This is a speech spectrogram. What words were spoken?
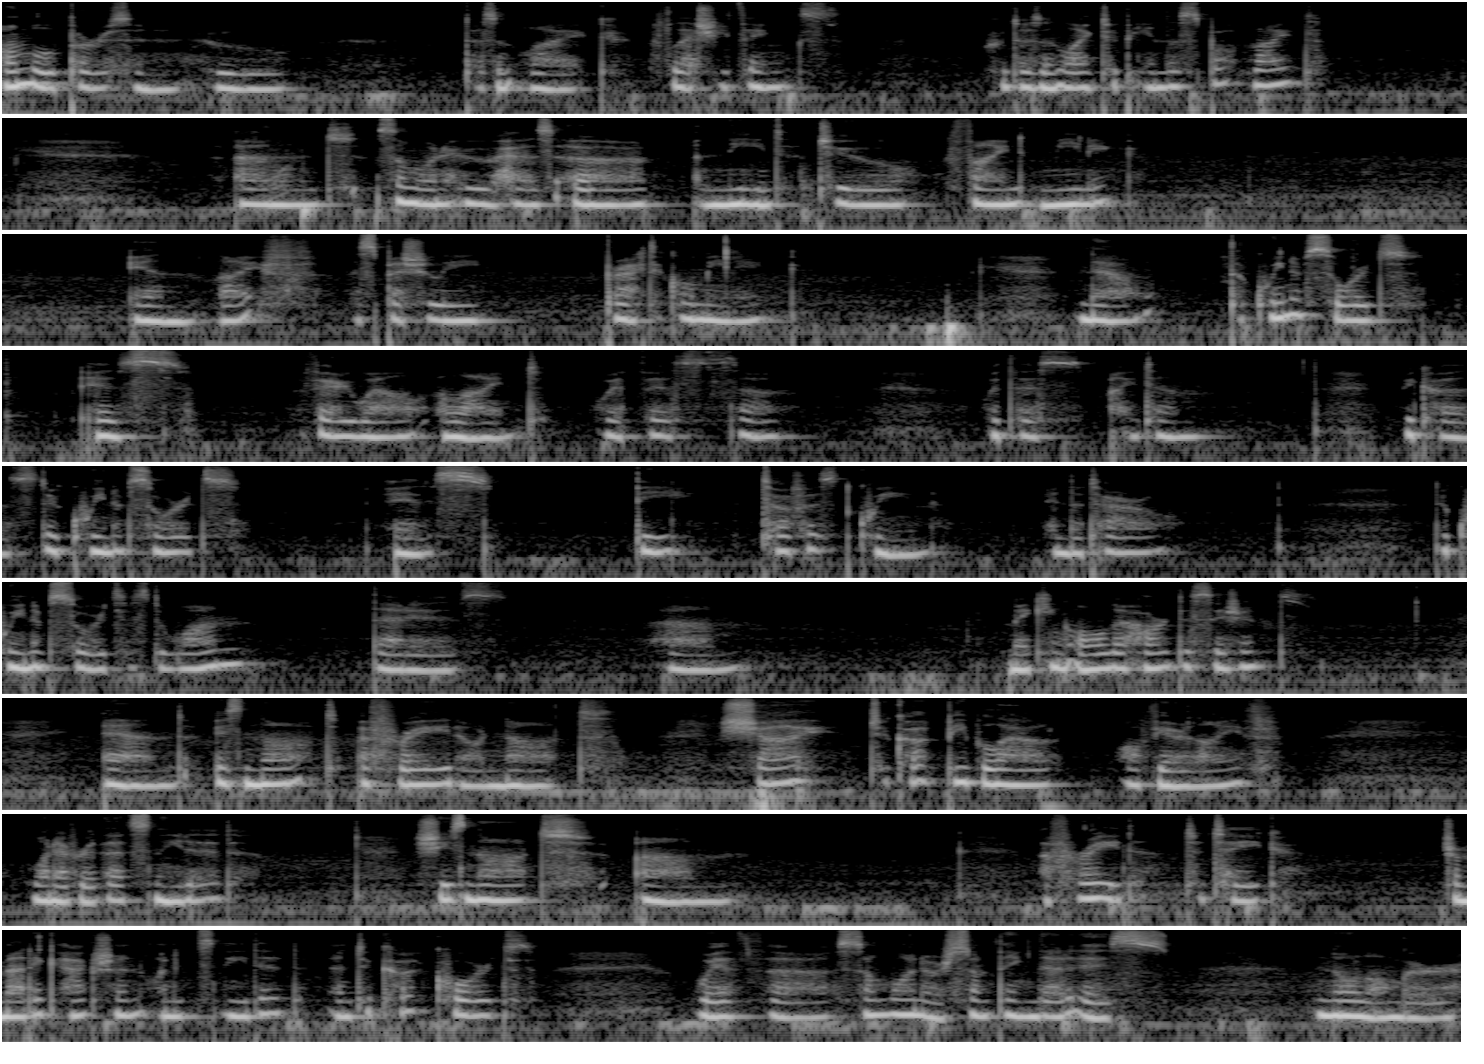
humble person who doesn't like fleshy things, who doesn't like to be in the spotlight, and someone who has a, a need to find meaning in life, especially practical meaning. Now, the Queen of Swords is very well aligned with this uh, with this item because the Queen of Swords is the toughest queen in the tarot. The Queen of Swords is the one that is um, making all the hard decisions and is not afraid or not shy to cut people out of your life whenever that's needed. She's not um, afraid to take dramatic action when it's needed and to cut cords with uh, someone or something that is no longer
